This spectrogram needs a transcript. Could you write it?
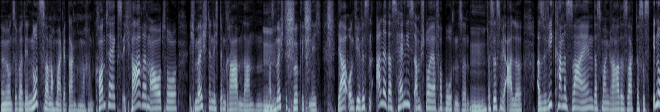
Wenn wir uns über den Nutzer nochmal Gedanken machen. Kontext, ich fahre im Auto, ich möchte nicht im Graben landen. Mhm. Das möchte ich wirklich nicht. Ja, und wir wissen alle, dass Handys am Steuer verboten sind. Mhm. Das wissen wir alle. Also wie kann es sein, dass man gerade sagt, dass es innovativ,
